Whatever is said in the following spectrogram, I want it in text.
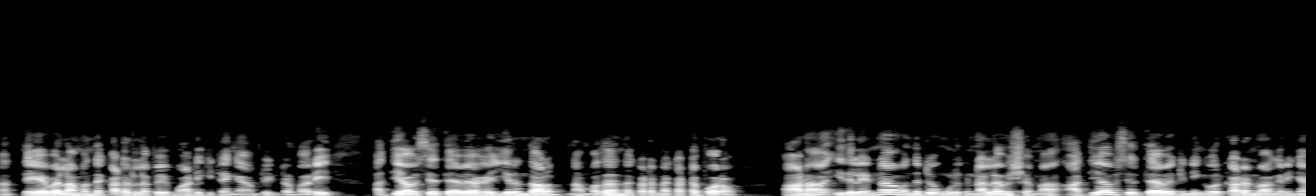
நான் தேவையில்லாமல் இந்த கடனில் போய் மாட்டிக்கிட்டேங்க அப்படின்ற மாதிரி அத்தியாவசிய தேவையாக இருந்தாலும் நம்ம தான் இந்த கடனை கட்டப் போகிறோம் ஆனா, இதில் என்ன வந்துட்டு உங்களுக்கு நல்ல விஷயம்னா, அத்தியாவசிய தேவைக்கு நீங்க ஒரு கடன் வாங்குறீங்க.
